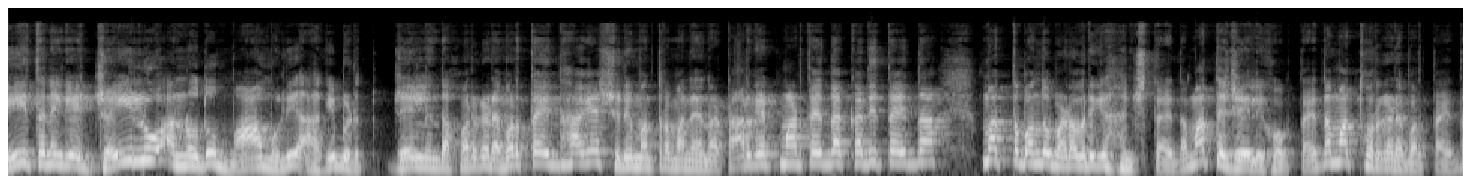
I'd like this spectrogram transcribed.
ಈತನಿಗೆ ಜೈಲು ಅನ್ನೋದು ಮಾಮೂಲಿ ಆಗಿಬಿಡ್ತು. ಜೈಲಿನಿಂದ ಹೊರಗಡೆ ಬರ್ತಾ ಇದ್ದ ಹಾಗೆ ಶ್ರೀಮಂತರ ಮನೆಯನ್ನು ಟಾರ್ಗೆಟ್ ಮಾಡ್ತಾ ಇದ್ದ, ಕದೀತಾ ಇದ್ದ ಮತ್ತೆ ಬಂದು ಬಡವರಿಗೆ ಹಂಚ್ತಾ ಇದ್ದ, ಮತ್ತೆ ಜೈಲಿಗೆ ಹೋಗ್ತಾ ಇದ್ದ, ಮತ್ತೆ ಹೊರಗಡೆ ಬರ್ತಾ ಇದ್ದ.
